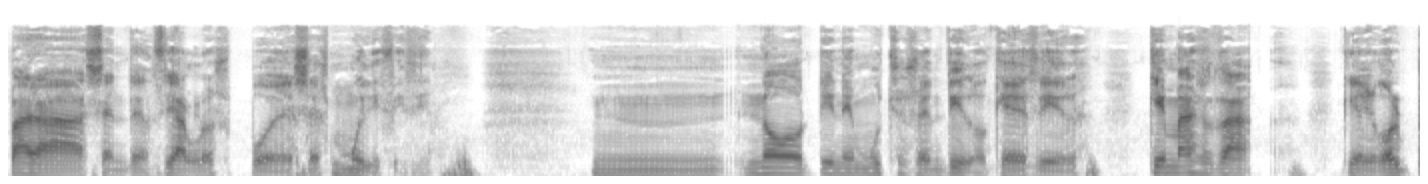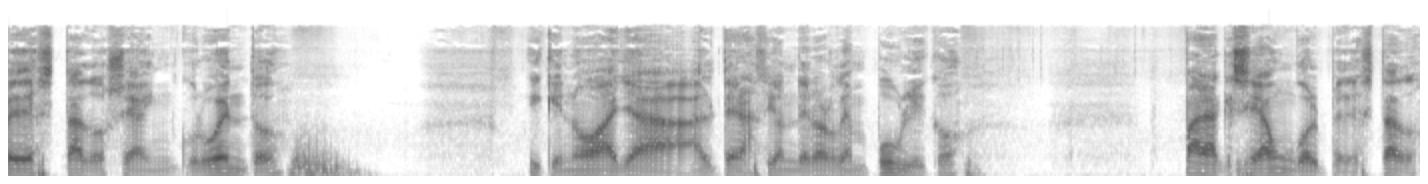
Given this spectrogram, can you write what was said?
para sentenciarlos, pues es muy difícil. Mm, no tiene mucho sentido, que decir, ¿qué más da que el golpe de Estado sea incruento y que no haya alteración del orden público para que sea un golpe de Estado?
